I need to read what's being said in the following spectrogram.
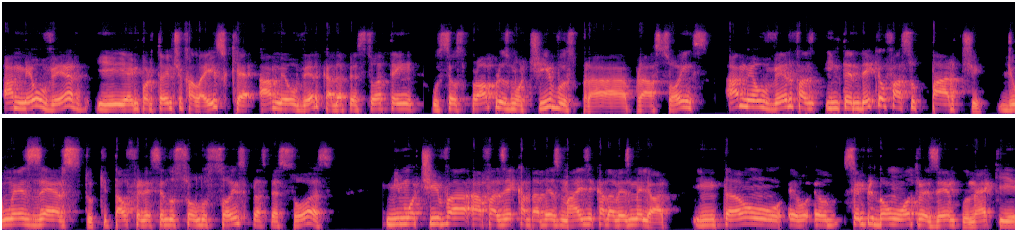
a meu ver, e é importante falar isso, que é a meu ver, cada pessoa tem os seus próprios motivos para ações. A meu ver, faz, entender que eu faço parte de um exército que está oferecendo soluções para as pessoas me motiva a fazer cada vez mais e cada vez melhor. Então, eu, eu sempre dou um outro exemplo, né? Que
